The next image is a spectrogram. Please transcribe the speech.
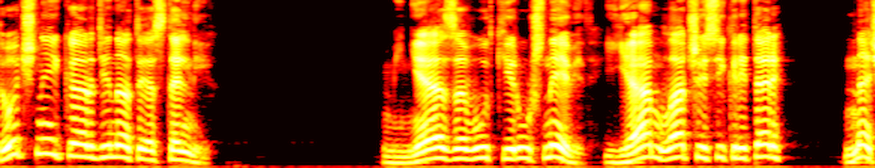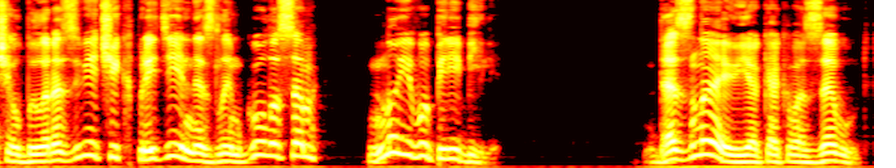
Точные координаты остальных. Меня зовут Кируш Невит, я младший секретарь. Начал был разведчик предельно злым голосом, но его перебили. Да знаю я, как вас зовут.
